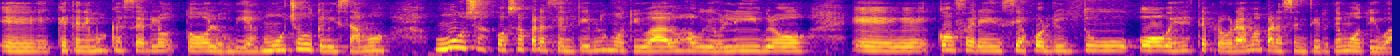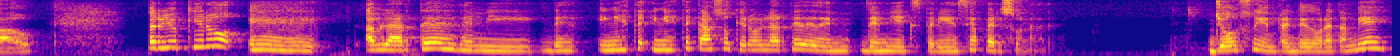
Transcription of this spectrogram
eh, que tenemos que hacerlo todos los días. Muchos utilizamos muchas cosas para sentirnos motivados, audiolibros, eh, conferencias por YouTube o ves este programa para sentirte motivado. Pero yo quiero hablarte desde mi, en, este, en este caso quiero hablarte de mi experiencia personal. Yo soy emprendedora también.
